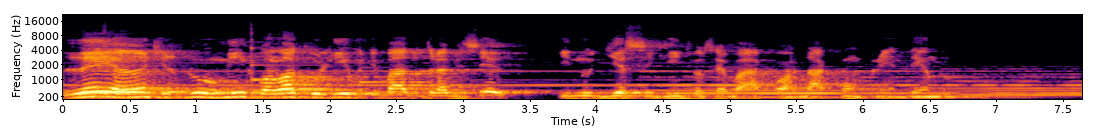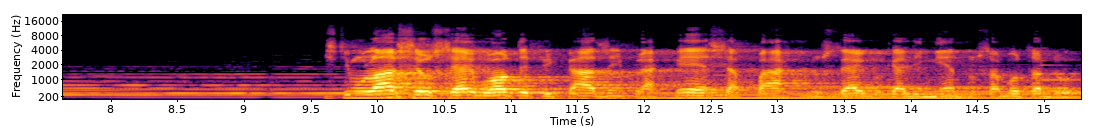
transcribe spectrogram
leia antes de dormir, coloque o livro debaixo do travesseiro e no dia seguinte você vai acordar compreendendo Estimular seu cérebro autoeficaz enfraquece a parte do cérebro que alimenta o sabotador.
